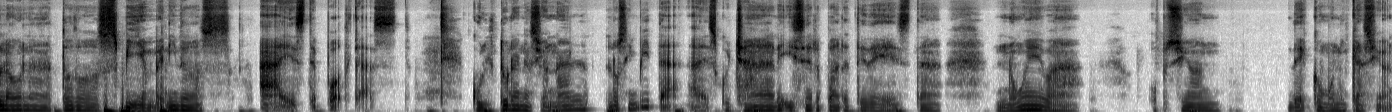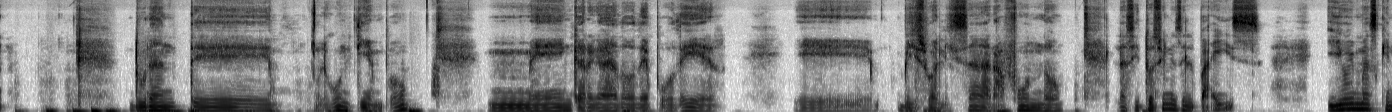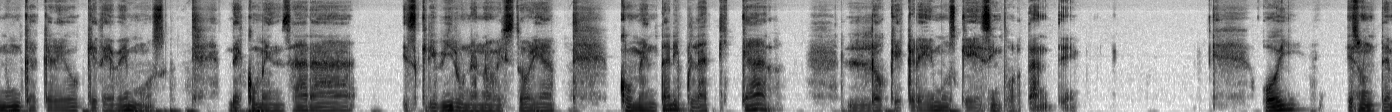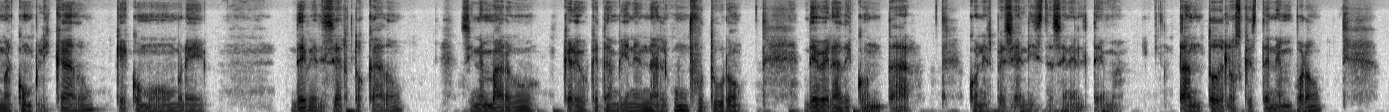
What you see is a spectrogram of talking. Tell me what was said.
Hola, hola a todos, bienvenidos a este podcast. Cultura Nacional los invita a escuchar y ser parte de esta nueva opción de comunicación. Durante algún tiempo me he encargado de poder eh, visualizar a fondo las situaciones del país y hoy más que nunca creo que debemos de comenzar a escribir una nueva historia, comentar y platicar lo que creemos que es importante. Hoy es un tema complicado que como hombre debe de ser tocado, sin embargo creo que también en algún futuro deberá de contar con especialistas en el tema, tanto de los que estén en pro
